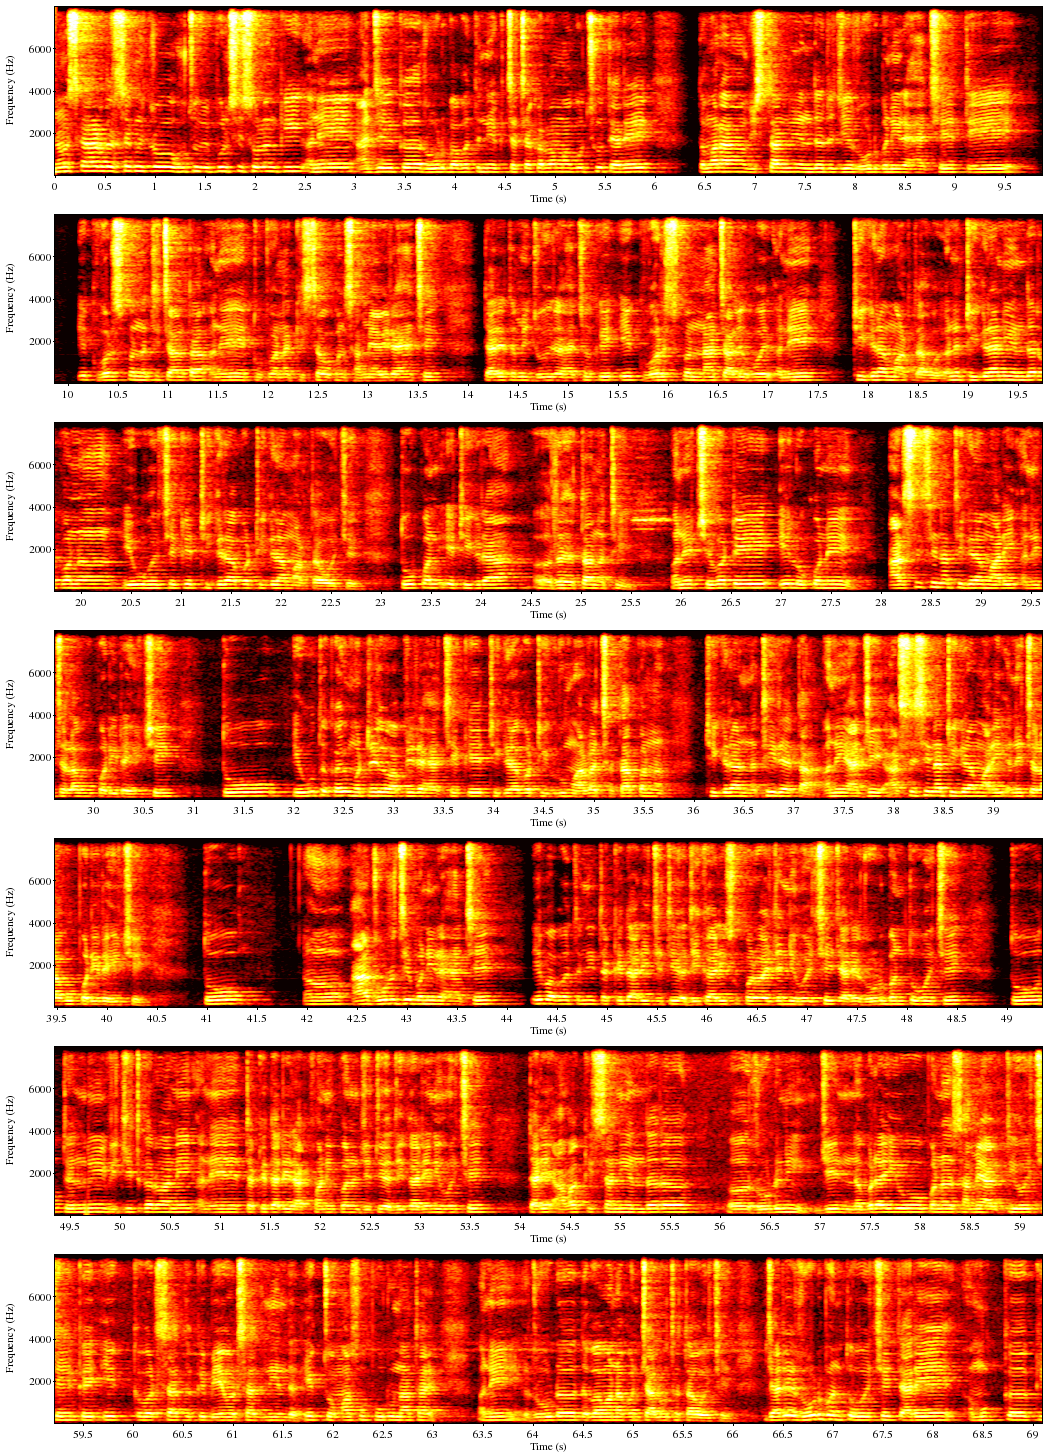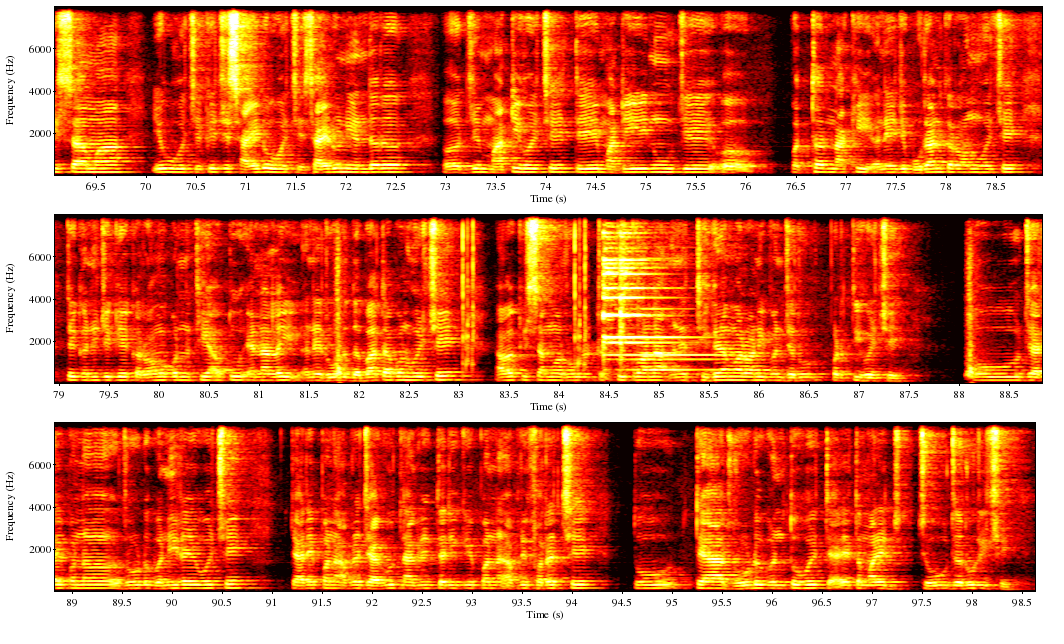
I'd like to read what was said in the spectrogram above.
નમસ્કાર દર્શક મિત્રો, હું છું વિપુલસિંહ સોલંકી અને આજે એક રોડ બાબતની એક ચર્ચા કરવા માગું છું. ત્યારે તમારા વિસ્તારની અંદર જે રોડ બની રહ્યા છે તે એક વર્ષ પણ નથી ચાલતા અને તૂટવાના કિસ્સાઓ પણ સામે આવી રહ્યા છે. ત્યારે તમે જોઈ રહ્યા છો કે એક વર્ષ પણ ના ચાલ્યો હોય અને ઠીગરા મારતા હોય. અને ઠીગરાની અંદર પણ એવું હોય છે કે ઠીગરા પર ઠીગરા મારતા હોય છે. તો પણ એ ઠીગરા રહેતા નથી. અને છેવટે એ લોકોને આરસીસીના ઠીગરા મારી અને ચલાવવું પડી રહ્યું છે. તો એવું તો કયું મટીરિયલ વાપરી રહ્યા છે કે ઠીગરા પર ઠીગરું મારવા છતાં પણ ઠીગરા નથી રહેતા અને આજે આરસીસીના ઠીગરા મારી અને ચલાવવું પડી રહ્યું છે. તો આ રોડ જે બની રહ્યા છે, એ બાબતની તકેદારી જે તે અધિકારી સુપરવાઇઝરની હોય છે, જ્યારે રોડ બનતો હોય છે, તો તેની વિઝિટ કરવાની અને તકેદારી રાખવાની પણ જે તે અધિકારીની હોય છે. ત્યારે આવા કિસ્સાની અંદર રોડની જે નબળાઈઓ પણ સામે આવતી હોય છે કે એક વરસાદ કે બે વરસાદની અંદર એક ચોમાસું પૂરું ના થાય અને રોડ દબાવવાના પણ ચાલુ થતા હોય છે. જ્યારે રોડ બનતો હોય છે ત્યારે અમુક કિસ્સામાં એવું હોય છે કે જે સાઈડો હોય છે, સાઈડોની અંદર જે માટી હોય છે તે માટીનું જે પથ્થર નાખી અને જે બુરાણ કરવાનું હોય છે તે ઘણી જગ્યાએ કરવામાં પણ નથી આવતું. એના લઈ અને રોડ દબાતા પણ હોય છે. આવા કિસ્સામાં રોડ તૂટવાના અને થીગડા મારવાની પણ જરૂર પડતી હોય છે. તો જ્યારે પણ રોડ બની રહ્યો હોય છે, ત્યારે પણ આપણે જાગૃત નાગરિક તરીકે પણ આપણી ફરજ છે. તો ત્યાં રોડ બનતો હોય ત્યારે તમારે જવું જરૂરી છે.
